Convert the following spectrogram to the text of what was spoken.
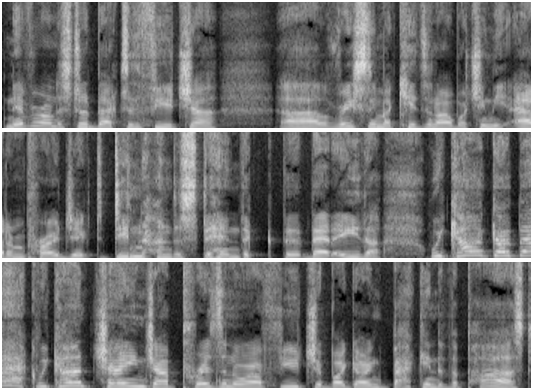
Never understood Back to the Future. Uh, recently, my kids and I watching The Adam Project didn't understand the, the, that either. We can't go back. We can't change our present or our future by going back into the past.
